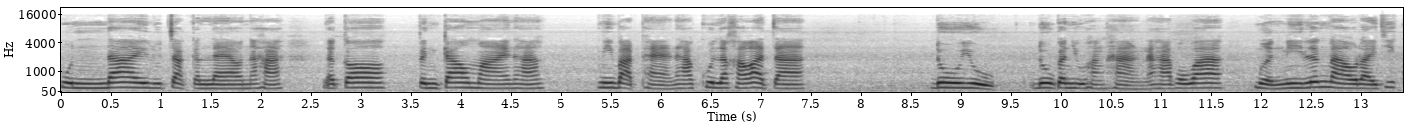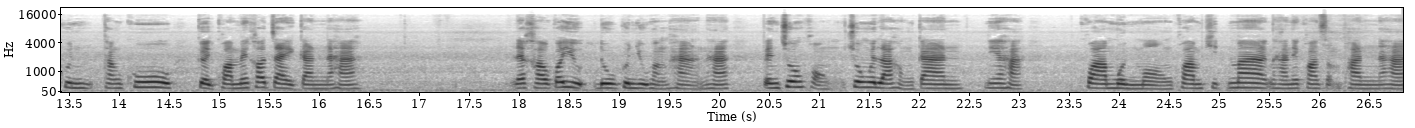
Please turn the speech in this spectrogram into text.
คุณได้รู้จักกันแล้วนะคะ แล้วก็เป็นก้าวไม้นะคะ มีบาดแผลนะคะ คุณและเขาอาจจะดูอยู่ ดูกันอยู่ห่างๆนะคะ เพราะว่าเหมือนมีเรื่องราวอะไรที่คุณทั้งคู่เกิดความไม่เข้าใจกันนะคะ และเขาก็อยู่ดูคุณอยู่ห่างๆนะคะ เป็นช่วงของช่วงเวลาของการเนี่ยค่ะ ความหม่นหมองความคิดมากนะคะในความสัมพันธ์นะคะ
